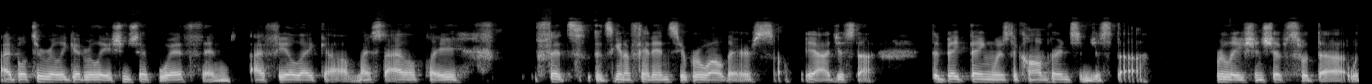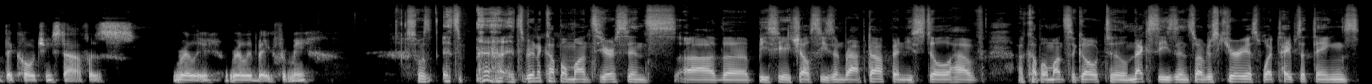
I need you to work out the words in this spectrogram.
I built a really good relationship with, and I feel like uh, my style of play fits it's going to fit in super well there so yeah just uh, the big thing was the conference and just uh, relationships with the with the coaching staff was really really big for me so it's it's been a couple months here since uh, the BCHL season wrapped up, and you still have a couple months to go till next season. So I'm just curious, what types of things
